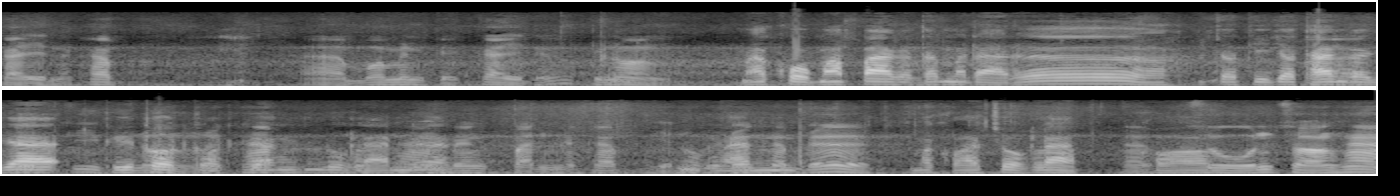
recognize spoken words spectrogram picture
ไกลนะครับ อ่าบ่แม่นไกลๆเด้อพี่น้องมาโคกมาป้าก็ธรรมดาเด้อเจ้าที่เจ้าทางก็อย่าที่ถือโทษกดพี่เครื่องลูกหลานเด้อแบ่งปันนะครับ เห็นลูกอยู่หลานนะครับเด้อมาขอโชคลาภขอศูนย์สองห้า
